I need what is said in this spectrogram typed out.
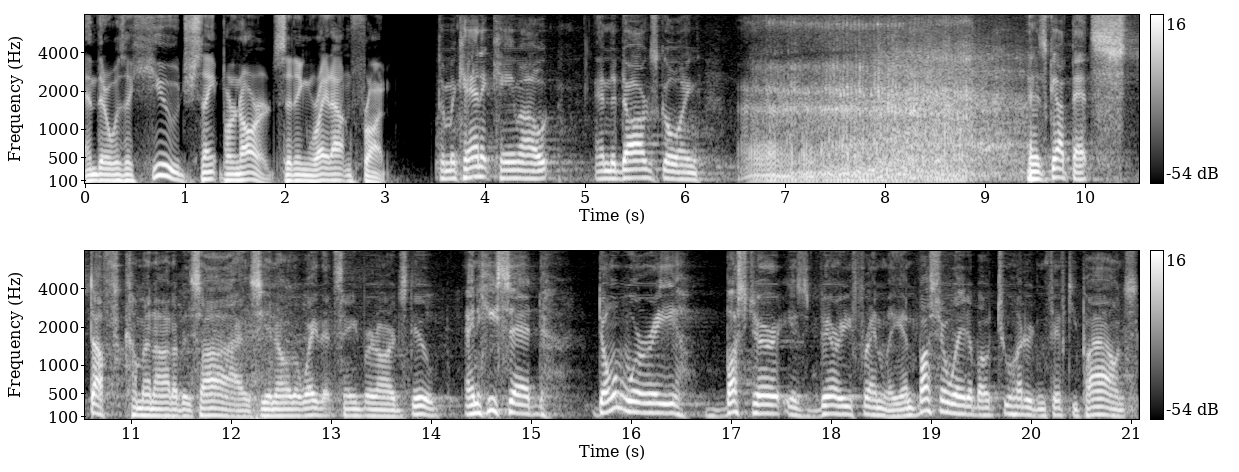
and there was a huge St. Bernard sitting right out in front. The mechanic came out and the dog's going, and it's got that stuff coming out of his eyes, you know, the way that St. Bernards do. And he said, don't worry, Buster is very friendly. And Buster weighed about 250 pounds.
